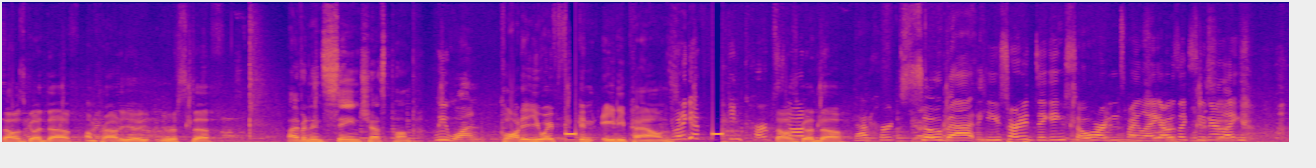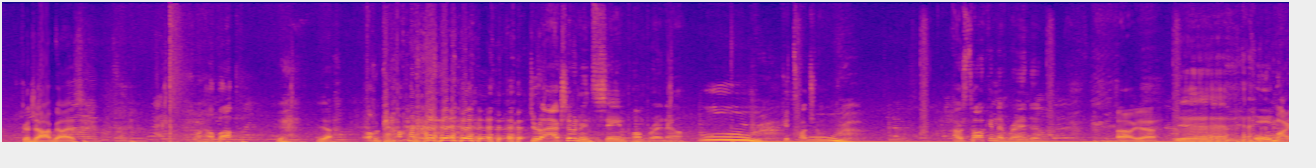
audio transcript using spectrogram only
That was good, Dev. I'm proud of you. You were stiff. I have an insane chest pump. We won. Claudia, you weigh fucking 80 pounds. You wanna get fucking curb That was good though. That hurt so bad. He started digging so hard into my leg. I was like Let sitting there like, Good job, guys. Wanna help up? Yeah. Yeah. Oh god. Dude, I actually have an insane pump right now. Ooh. You could touch him. I was talking to Brandon. Oh yeah. Yeah. Oh my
